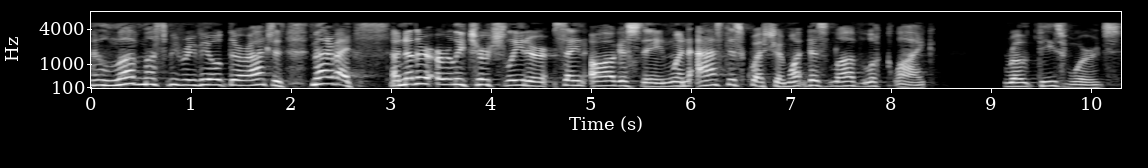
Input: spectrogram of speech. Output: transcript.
And love must be revealed through our actions. Matter of fact, another early church leader, St. Augustine, when asked this question, what does love look like? wrote these words.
